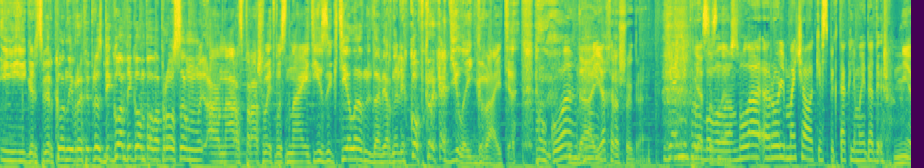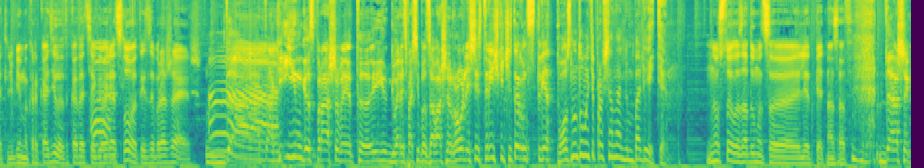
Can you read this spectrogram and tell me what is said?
и Игорь Цверко на Европе Плюс. Бегом, бегом по вопросам. Она спрашивает, вы знаете язык тела? Наверное, легко в крокодила играете. Ого. Да, я хорошо играю. Я не пробовала. Была роль мочалки в спектакле «Майдадыр». Нет, любимый крокодил, это когда тебе А. говорят слово, ты изображаешь. Да, так, Инга спрашивает, э, говорит, спасибо за ваши роли. Сестрички 14 лет. Поздно думать о профессиональном балете. Ну, стоило задуматься лет пять назад. Дашек,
